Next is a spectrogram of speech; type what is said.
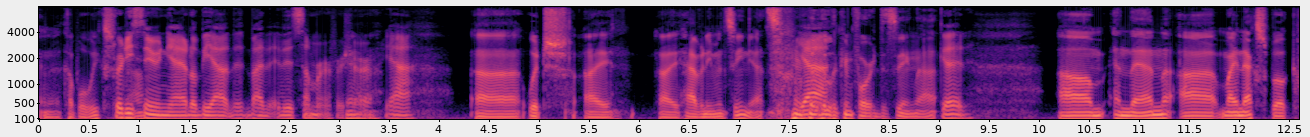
in a couple of weeks. from Pretty soon, yeah, it'll be out by the, this summer for sure. Yeah. uh, which I I haven't even seen yet. So I'm Yeah. really looking forward to seeing that. Good. Um, and then uh, my next book,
